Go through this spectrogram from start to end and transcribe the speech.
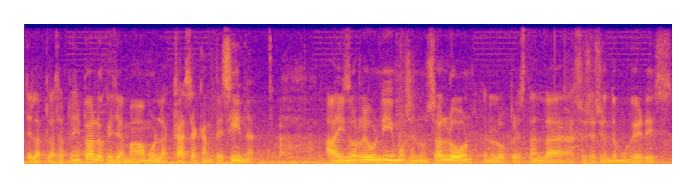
de la plaza principal, lo que llamábamos la Casa Campesina. Ahí nos reunimos en un salón que nos lo prestan la Asociación de Mujeres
